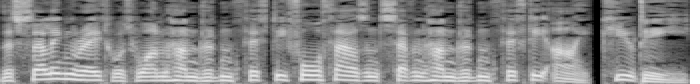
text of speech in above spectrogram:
the selling rate was 154,750 IQD,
